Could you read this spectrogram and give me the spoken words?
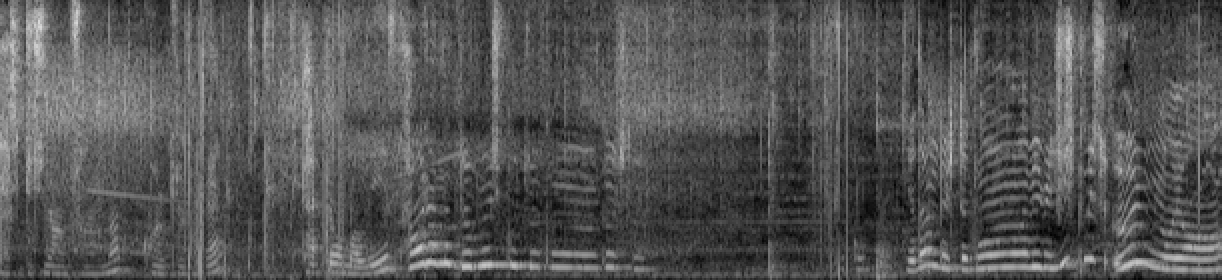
Beş gücünü aldım şu anda. Korkuyorum ben. Dikkatli olmalıyız. Her anda dublaj kutu koyuyor arkadaşlar. Ya da 15 takım olabilir. Hiç kimse ölmüyor ya.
